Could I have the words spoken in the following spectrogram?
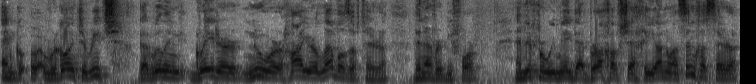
and go, uh, we're going to reach, God willing, greater, newer, higher levels of Torah than ever before. And therefore, we made that bracha of Shechiyanu on Simchas Torah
